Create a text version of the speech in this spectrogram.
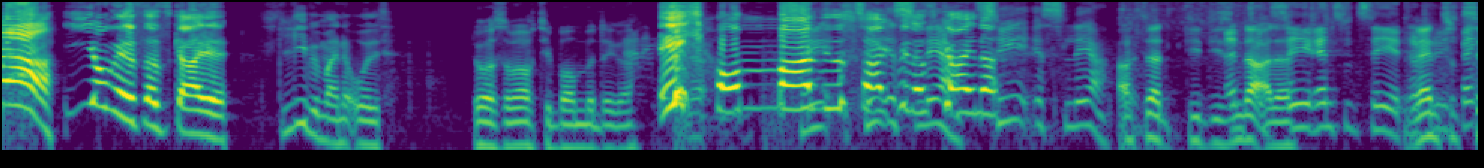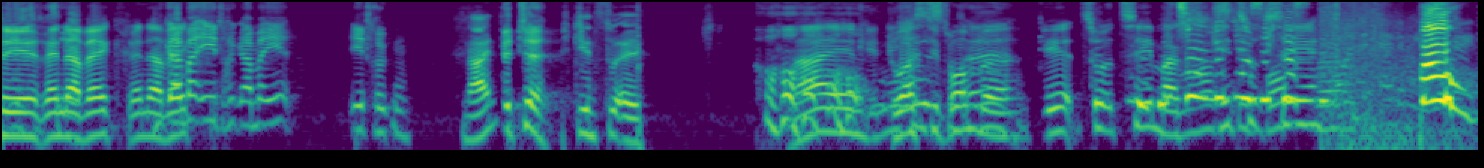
ja! Junge, ist das geil. Ich liebe meine Ult. Du hast aber auch die Bombe, Digga. Ich? Oh Mann, wieso sagt mir ist das leer. keiner? C ist leer. Ach, da, die, die sind Renn da zu alle. C, renn zu C. Renn zu weg, C, renn da weg, renn da Drück einmal weg. E, drück einmal E. E drücken. Nein, Bitte. ich geh ins Duell. Nein, du hast die. Bombe. Geh zu C, Max. hast Geh du zu C. Boom!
